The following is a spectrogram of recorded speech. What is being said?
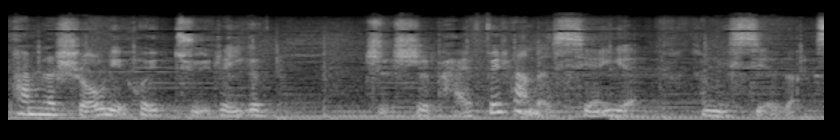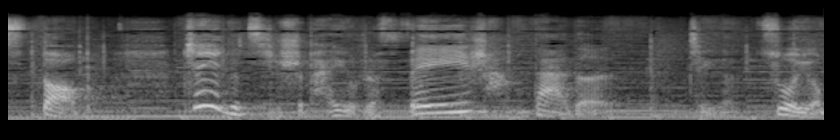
他们的手里会举着一个指示牌，非常的显眼，上面写着 “Stop”。这个指示牌有着非常大的这个作用。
